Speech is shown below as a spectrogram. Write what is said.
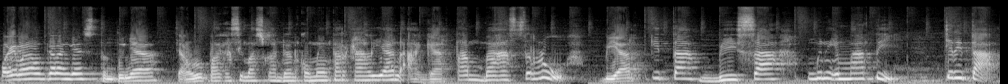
Bagaimana kalian guys? Tentunya jangan lupa kasih masukan dan komentar kalian agar tambah seru biar kita bisa menikmati cerita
